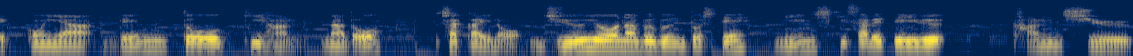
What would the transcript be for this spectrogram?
結婚や伝統規範など社会の重要な部分として認識されている慣習、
